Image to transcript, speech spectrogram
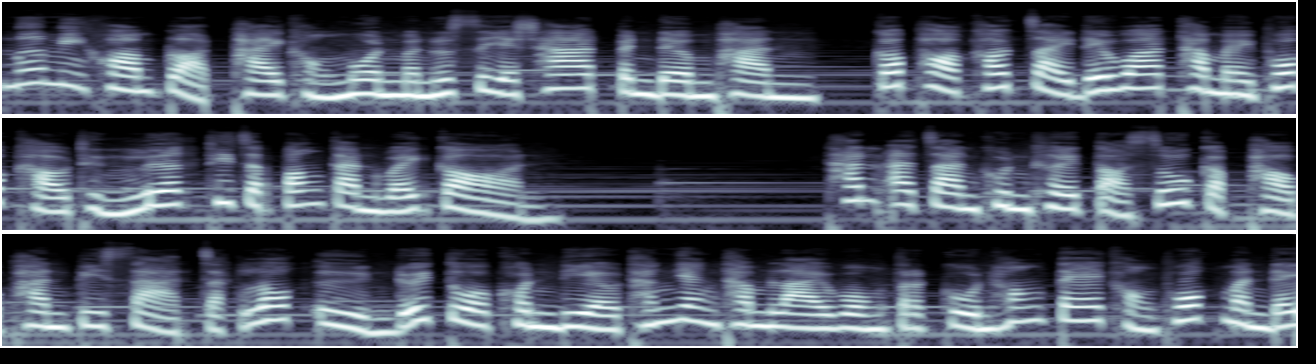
เมื่อมีความปลอดภัยของมวลมนุษยชาติเป็นเดิมพัน ก็พอเข้าใจได้ว่าทำไมพวกเขาถึงเลือกที่จะป้องกันไว้ก่อน ท่านอาจารย์คุณเคยต่อสู้กับเผ่าพันธุ์ปีศาจจากโลกอื่น ด้วยตัวคนเดียวทั้งยังทำลายวงตระกูลฮ่องเต้ของพวกมันได้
